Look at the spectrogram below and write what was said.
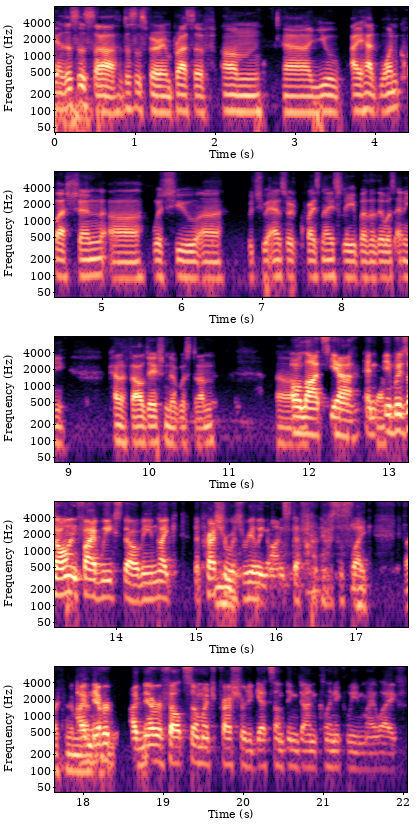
Yeah, this is uh, this is very impressive. Um, uh, you, I had one question, uh, which you uh, which you answered quite nicely. Whether there was any kind of validation that was done. Um, oh, lots, yeah, and yeah. it was all in five weeks, though. I mean, like the pressure mm. was really on Stefan. It was just like I've never, I've never felt so much pressure to get something done clinically in my life.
